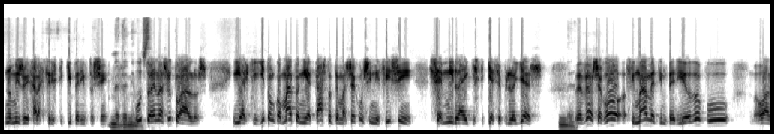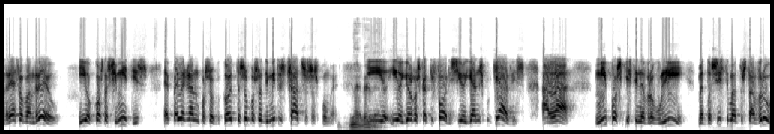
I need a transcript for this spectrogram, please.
νομίζω, η χαρακτηριστική περίπτωση. Ναι, ούτε ο ένας ούτε ο άλλος. Οι αρχηγοί των κομμάτων, οι εκάστοτε, μας έχουν συνηθίσει σε μη λαϊκιστικές επιλογές. Ναι. Βεβαίως, εγώ θυμάμαι την περίοδο που ο Ανδρέας Παπανδρέου ή ο Κώστας Σιμίτης επέλεγαν προσωπικότητες όπως ο Δημήτρης Τσάτσος ας πούμε ναι, ή, ή, ο Γιώργος Κατηφόρης ή ο Γιάννης Κουκιάδης αλλά μήπως και στην Ευρωβουλή με το σύστημα του Σταυρού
